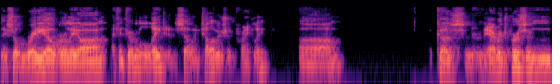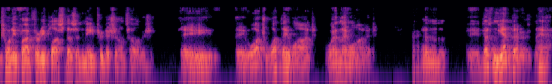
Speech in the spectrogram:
they sold radio early on. I think they're a little late in selling television, frankly. Um, because the average person 25 30 plus doesn't need traditional television. They they watch what they want when they want it. Right. and it doesn't get better than that.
